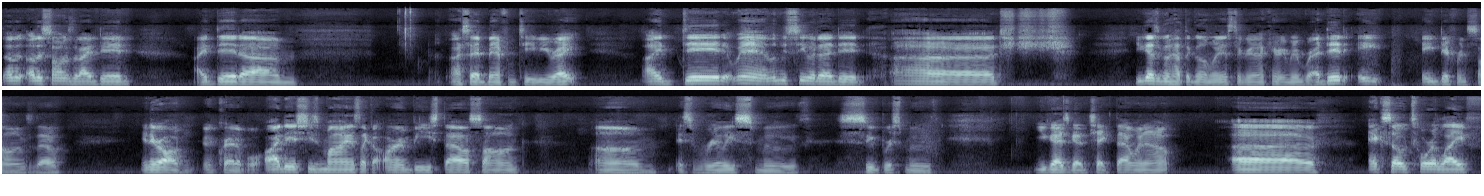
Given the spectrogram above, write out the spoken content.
other other songs that I did. I did. Um, I said "Man from TV," right? I did. Man, let me see what I did. Uh, you guys are gonna have to go on my Instagram. I can't remember. I did eight eight different songs though and they're all incredible. I did "She's Mine" It's like an R and B style song. Um, it's really smooth, super smooth. You guys got to check that one out. Uh, XO Tour Life,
